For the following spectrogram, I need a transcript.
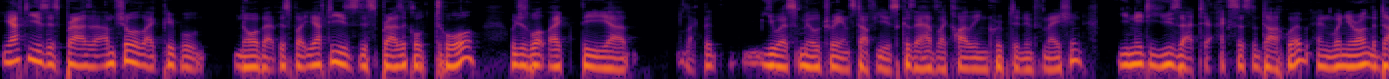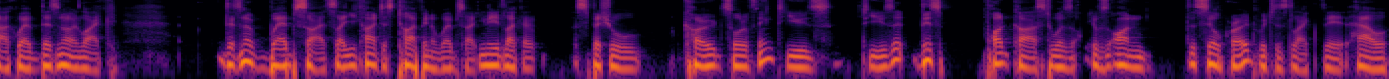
You have to use this browser. I'm sure like people know about this, but you have to use this browser called Tor, which is what like the uh, like the U.S. military and stuff use because they have like highly encrypted information. You need to use that to access the dark web, and when you're on the dark web, there's no like there's no websites. Like you can't just type in a website. You need like a, a special code sort of thing to use to use it. This podcast was it was on the Silk Road, which is like the how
